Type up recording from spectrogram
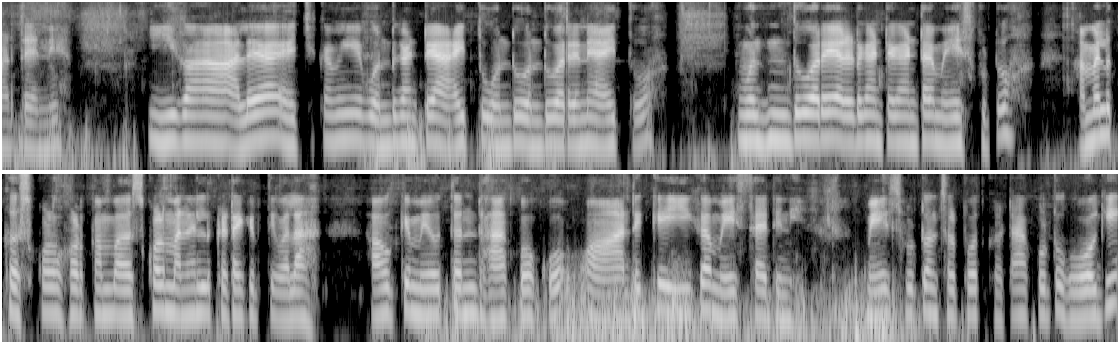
ಮಾಡ್ತಾಯಿದ್ದೀನಿ ಈಗ ಅಲೆ ಹೆಚ್ಚು ಕಮ್ಮಿ ಒಂದು ಗಂಟೆ ಆಯಿತು. ಒಂದು, ಒಂದೂವರೆನೇ ಆಯಿತು. ಒಂದೂವರೆ, ಎರಡು ಗಂಟೆ ಗಂಟ ಮೇಯಿಸ್ಬಿಟ್ಟು ಆಮೇಲೆ ಕಸ್ಕೊಳ್, ಹೊಡ್ಕೊಂಬ ಹಸ್ಕೊಳ್ ಮನೇಲಿ ಕಟ್ಟಾಕಿರ್ತೀವಲ್ಲ. ಅವಕ್ಕೆ ಮೇವು ತಂದು ಹಾಕಬೇಕು. ಅದಕ್ಕೆ ಈಗ ಮೇಯಿಸ್ತಾ ಇದ್ದೀನಿ. ಮೇಯಿಸ್ಬಿಟ್ಟು ಒಂದು ಸ್ವಲ್ಪ ಹೊತ್ತು ಕಟ್ಟಾಕ್ಬಿಟ್ಟು ಹೋಗಿ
